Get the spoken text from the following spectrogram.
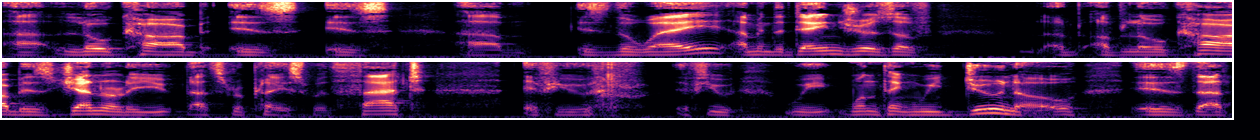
uh, low carb is is um, is the way. I mean, the dangers of, of, of low carb is generally that's replaced with fat. If you if you we one thing we do know is that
